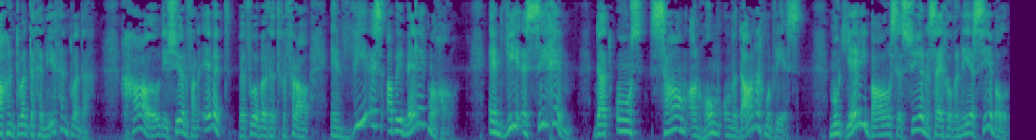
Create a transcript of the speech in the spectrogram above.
28 en 29. Gaal, die seun van Ebed, byvoorbeeld het gevra: "En wie is Abimelek nogal? En wie is Sichem?" dat ons saam aan hom onderdanig moet wees. Moet Jerubbaal se seun en sy goewerneur Sebel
